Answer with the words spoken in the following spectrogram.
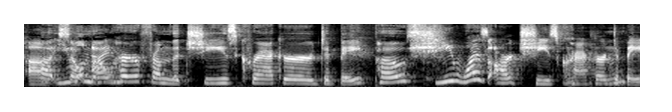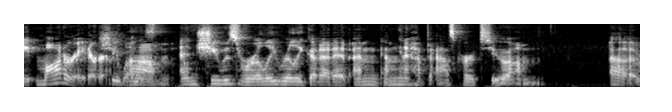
Um, Uh, you so will know I'm- her from the cheese cracker debate post. She was our cheese cracker debate moderator. Mm-hmm. She was. um, and she was really, really good at it. I'm, I'm going to have to ask her to um, uh,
